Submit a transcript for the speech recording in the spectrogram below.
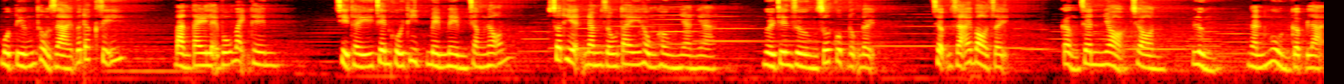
Một tiếng thở dài bất đắc dĩ, bàn tay lại vỗ mạnh thêm. Chỉ thấy trên khối thịt mềm mềm trắng nõn, xuất hiện năm dấu tay hồng hồng nhàn nhạt. Người trên giường rốt cuộc động đậy chậm rãi bò dậy, cẳng chân nhỏ tròn, lửng, ngắn ngủn gập lại.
